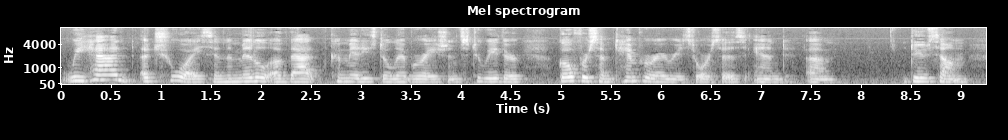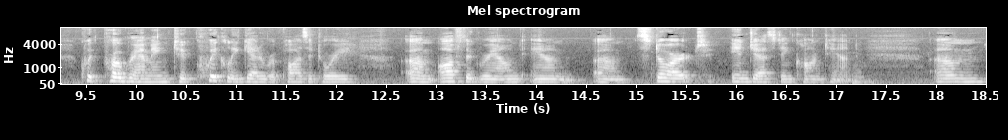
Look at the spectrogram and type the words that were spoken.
We had a choice in the middle of that committee's deliberations to either go for some temporary resources and um, do some quick programming to quickly get a repository um, off the ground and um, start ingesting content. Um,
